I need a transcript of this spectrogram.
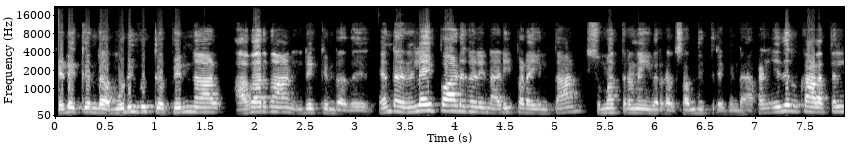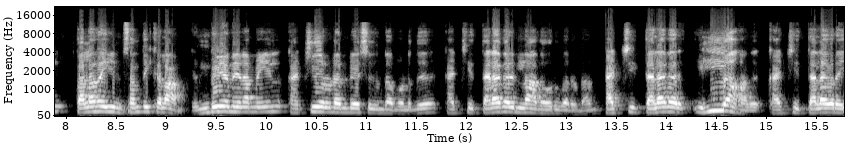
எடுக்கின்ற முடிவுக்கு பின்னால் அவர்தான் இருக்கின்றது என்ற நிலைப்பாடுகளின் அடிப்படையில் தான் சுமத்ரனை இவர்கள் சந்தித்திருக்கின்றார்கள். எதிர்காலத்தில் பலரையும் சந்திக்கலாம். இன்றைய நிலைமையில் கட்சியருடன் பேசுகின்ற பொழுது கட்சி தலைவர் இல்லாத ஒருவருடன் கட்சி தலைவர் இல்லாது கட்சி தலைவரை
